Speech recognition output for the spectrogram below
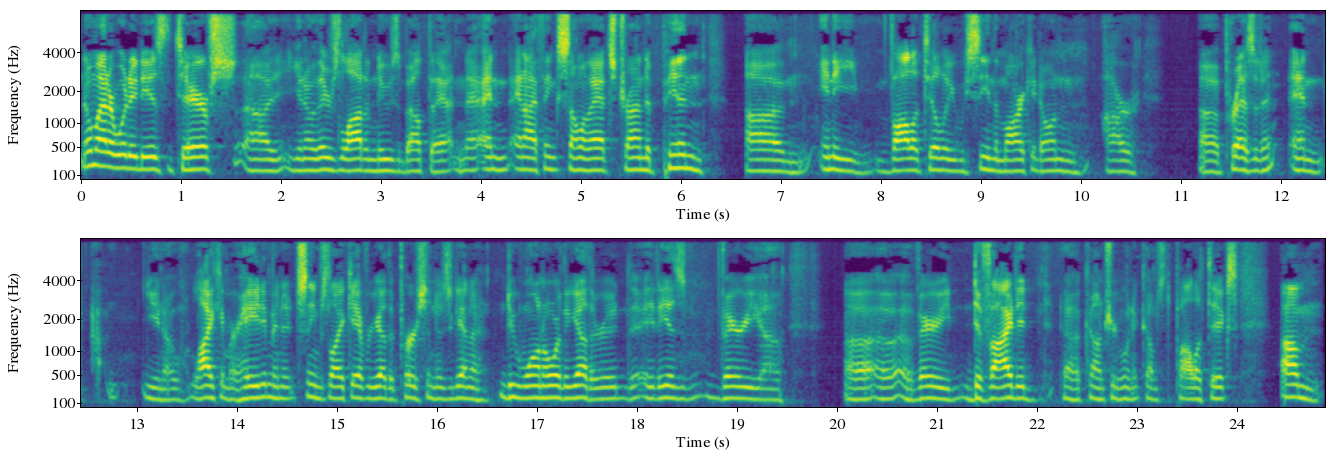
no matter what it is, the tariffs, uh, you know, there's a lot of news about that, and and and I think some of that's trying to pin um, any volatility we see in the market on our uh, president. And you know, like him or hate him, and it seems like every other person is going to do one or the other. It, it is very uh, uh, a, a very divided uh, country when it comes to politics. Um,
